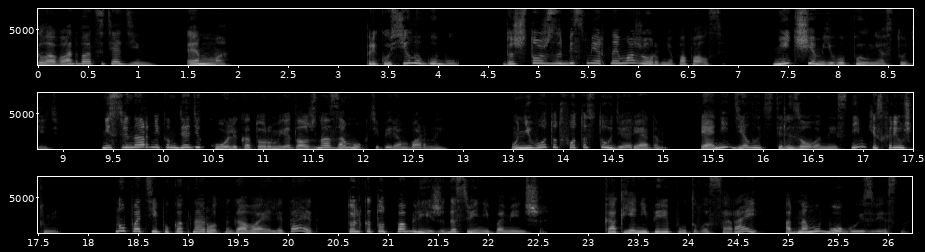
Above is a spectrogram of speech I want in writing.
Глава двадцать один. Эмма. Прикусила губу. Да что ж за бессмертный мажор мне попался? Ничем его пыл не остудить. Ни свинарником дяди Коли, которому я должна замок теперь амбарный. У него тут фотостудия рядом, и они делают стилизованные снимки с хрюшками. Ну, по типу, как народ на Гавайи летает, только тут поближе, да свиньи поменьше. Как я не перепутала сарай, одному богу известно.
